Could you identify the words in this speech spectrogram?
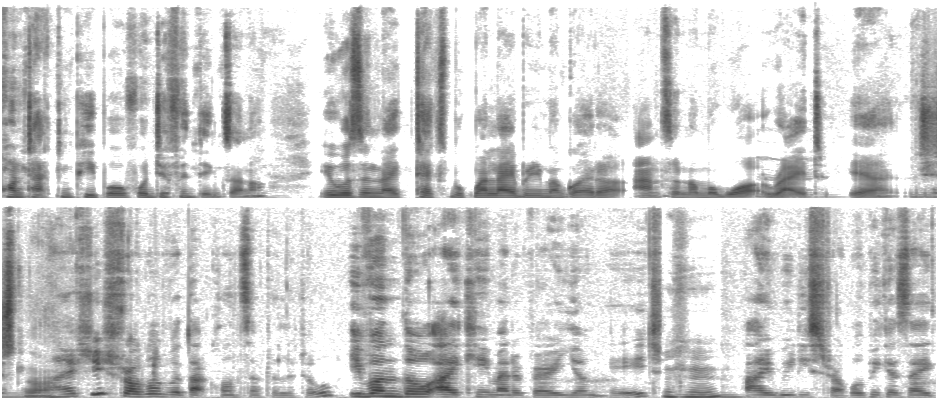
contacting people for different things. I know it wasn't like textbook, my library, my goita answer number what right. Yeah, just no. I actually struggled with that concept a little. Even though I came at a very young age, Mm-hmm. I really struggled because like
